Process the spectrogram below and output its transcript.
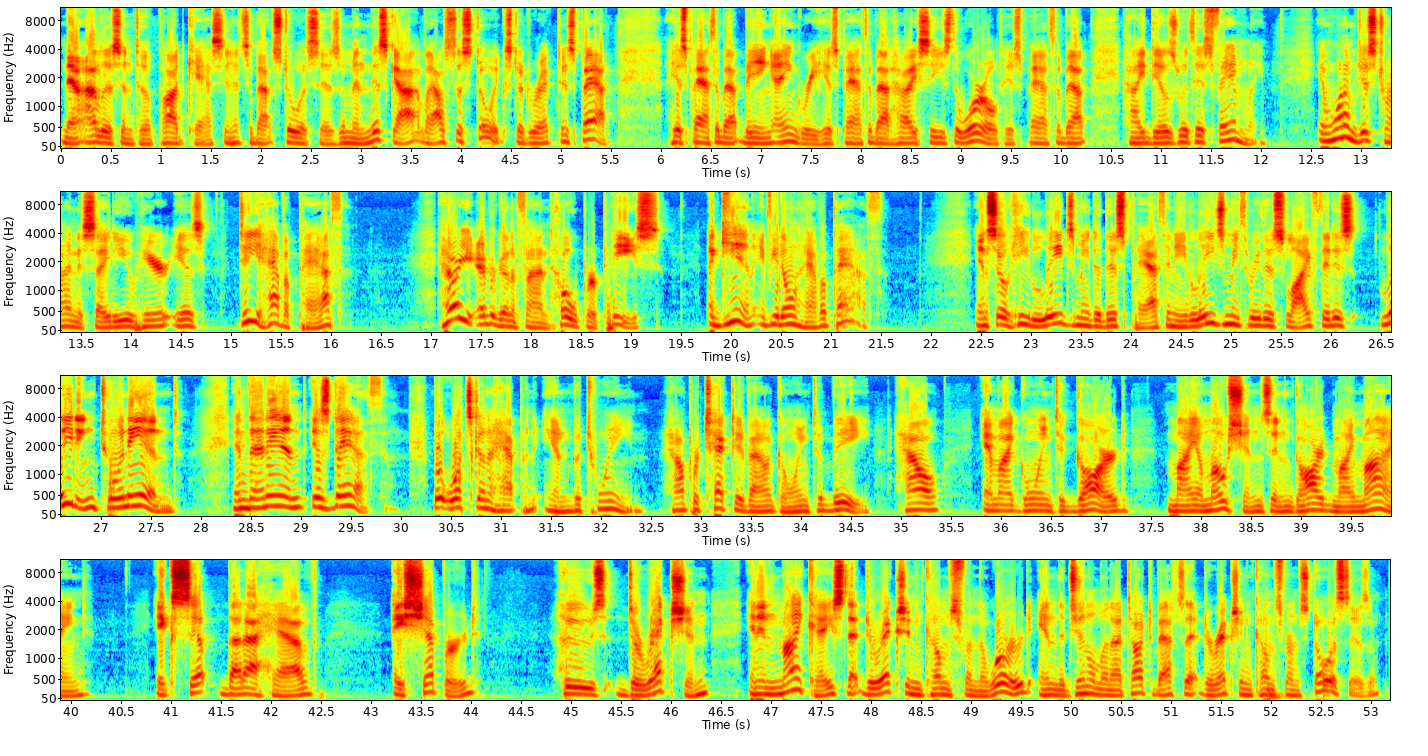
Now, I listen to a podcast, and it's about Stoicism, and this guy allows the Stoics to direct his path his path about being angry, his path about how he sees the world, his path about how he deals with his family. And what I'm just trying to say to you here is do you have a path? How are you ever going to find hope or peace, again, if you don't have a path? And so he leads me to this path and he leads me through this life that is leading to an end. And that end is death. But what's going to happen in between? How protected am I going to be? How am I going to guard my emotions and guard my mind, except that I have a shepherd whose direction, and in my case, that direction comes from the Word, and the gentleman I talked about, so that direction comes from Stoicism.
